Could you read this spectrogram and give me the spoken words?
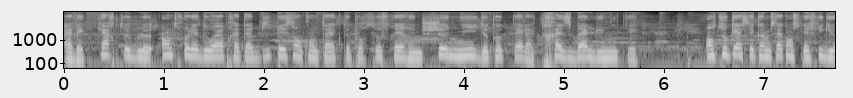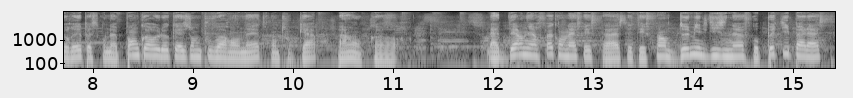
avec carte bleue entre les doigts, prête à biper sans contact pour s'offrir une chenille de cocktail à 13 balles d'unité. En tout cas, c'est comme ça qu'on se l'est figuré, parce qu'on n'a pas encore eu l'occasion de pouvoir en être, en tout cas, pas encore. La dernière fois qu'on a fait ça, c'était fin 2019 au Petit Palace,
